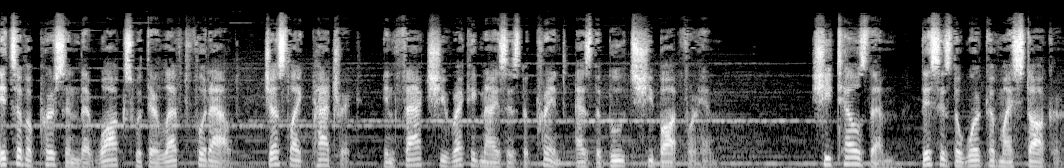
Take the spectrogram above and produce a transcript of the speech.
It's of a person that walks with their left foot out, just like Patrick, in fact she recognizes the print as the boots she bought for him. She tells them, this is the work of my stalker.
